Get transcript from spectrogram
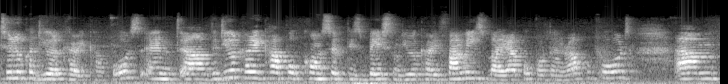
to look at dual career couples, and uh, the dual career couple concept is based on dual career families by Rapoport and Rapoport. Um,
